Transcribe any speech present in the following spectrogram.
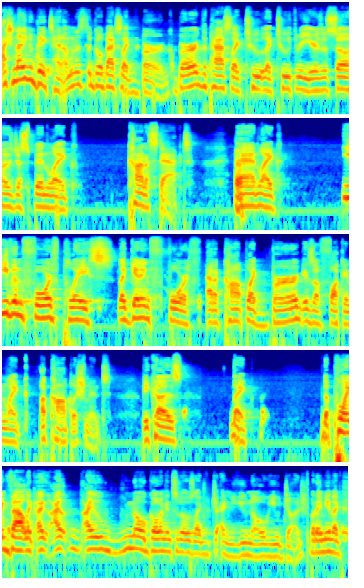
actually not even Big Ten. I'm gonna go back to like Berg. Berg the past like two like two three years or so has just been like kind of stacked, and like even fourth place, like getting fourth at a comp like Berg is a fucking like accomplishment because like the point value like I, I I know going into those like and you know you judged, but I mean like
